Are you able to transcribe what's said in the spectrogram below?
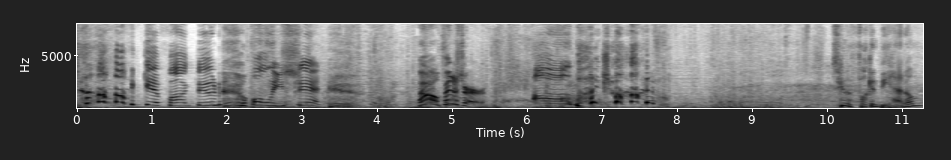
Get fucked, dude. Holy shit. Oh, finisher! Oh my god! He's gonna fucking behead him?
